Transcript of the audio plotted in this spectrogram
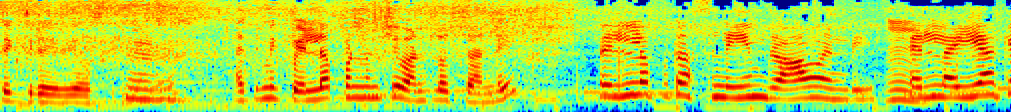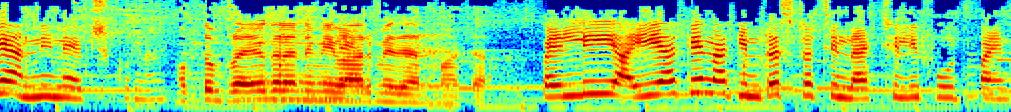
థిక్ గ్రేవీ వస్తుంది. అయితే మీకు పెళ్ళప్పటి నుంచి వంటలు వచ్చా అండి? పెళ్ళప్పుడు అసలు ఏం రావండి. పెళ్ళి అయ్యాకే అన్ని నేర్చుకున్నాను. మొత్తం ప్రయోగాలన్నీ మీ వారి మీదే అన్నమాట. పెళ్ళి అయ్యాకే నాకు ఇంట్రెస్ట్ వచ్చింది యాక్చువల్లీ ఫుడ్ పైన.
